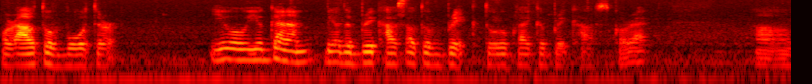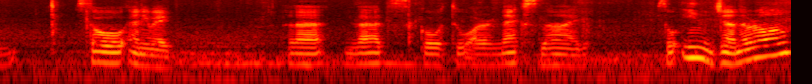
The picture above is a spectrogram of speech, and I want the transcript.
or out of water. You, you're gonna build a brick house out of brick to look like a brick house, correct? Um, so anyway, let, let's go to our next slide. So in general,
